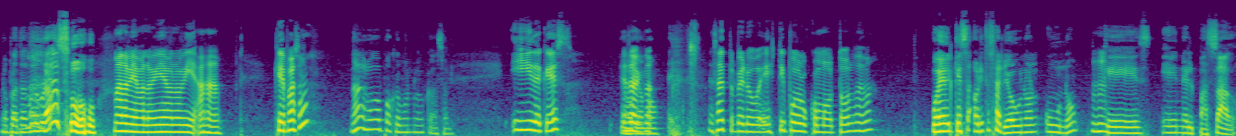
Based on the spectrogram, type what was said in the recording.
Me el brazo. Mala mía, mala mía, mala mía. Ajá. ¿Qué pasó? No, el juego de Pokémon nuevo que salir. ¿Y de qué es? De Exacto. Pokémon. Exacto, pero es tipo como todos los demás. Pues el que sa- ahorita salió uno, uno que es en el pasado.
